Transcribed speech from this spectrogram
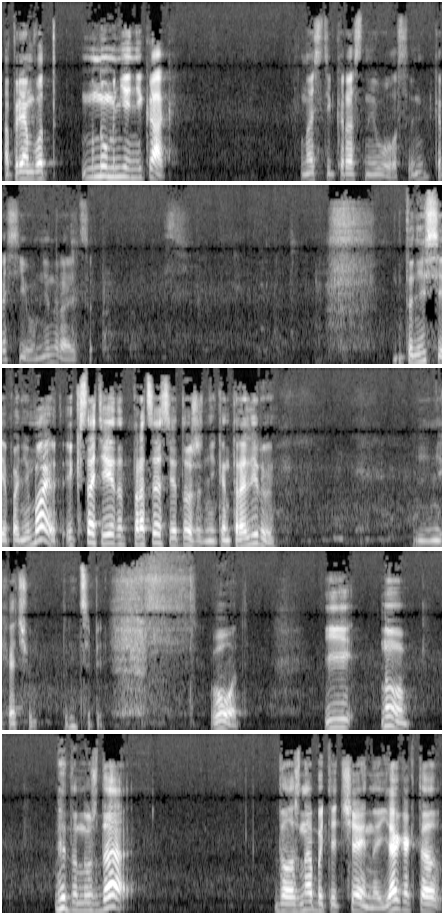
а прям вот, ну мне никак. У Насти красные волосы. Ну, красиво, мне нравится. Это не все понимают. И, кстати, этот процесс я тоже не контролирую. И не хочу, в принципе. Вот. И, ну, эта нужда должна быть отчаянной. Я как-то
